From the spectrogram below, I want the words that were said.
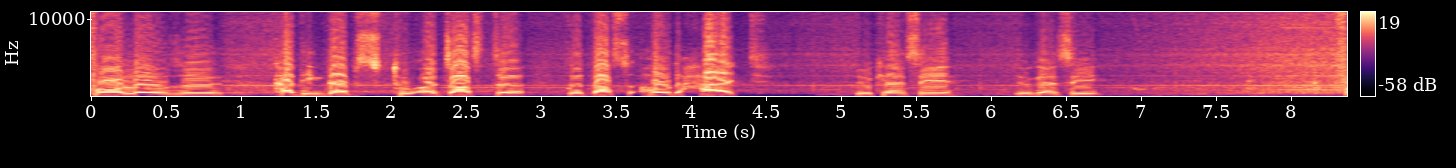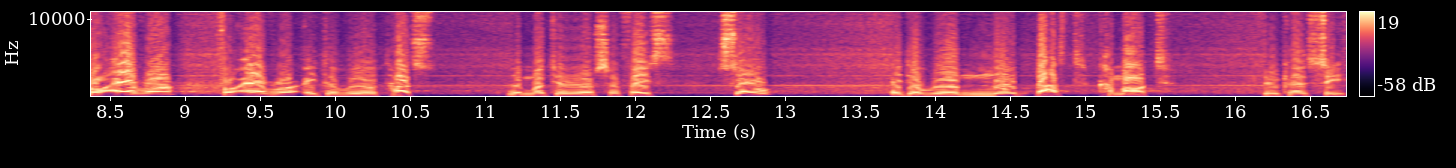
follow the cutting depth to adjust the, the dust hold height. You can see, you can see. Forever, forever it will touch the material surface. So it will no dust come out. You can see.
